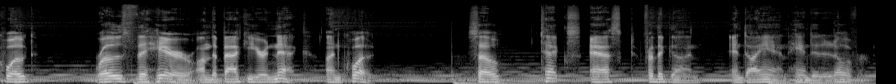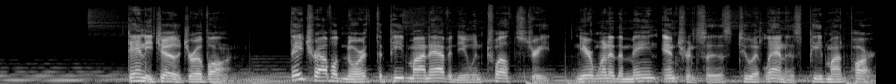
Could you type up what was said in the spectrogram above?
quote, rose the hair on the back of your neck, unquote. So Tex asked for the gun, and Diane handed it over. Danny Joe drove on. They traveled north to Piedmont Avenue and 12th Street, near one of the main entrances to Atlanta's Piedmont Park.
